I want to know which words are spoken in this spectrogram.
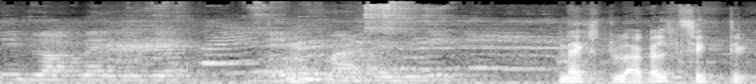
ಈ ಬ್ಲಾಗ್ನ ಇಲ್ಲಿಗೆ ಎಡಿಟ್ ಮಾಡ್ತಾ ಇದ್ದೀವಿ ನೆಕ್ಸ್ಟ್ ಬ್ಲಾಗಲ್ಲಿ ಸಿಗ್ತೀವಿ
